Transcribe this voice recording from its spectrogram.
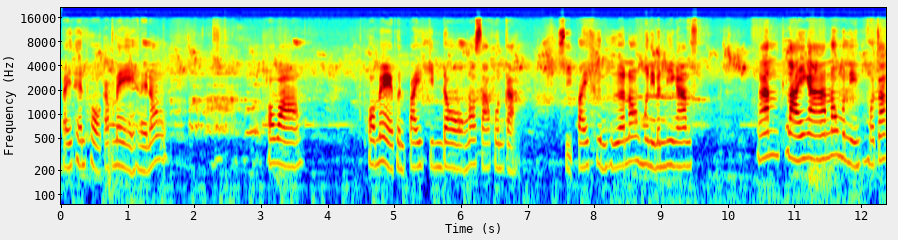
ไปแทนพ่อกับแม่อะไรเนาะเพราะว่าพ่อแม่เพิ่นไปกินดองเนาะสาวคนกะสิไปขึ้นเฮือนเนาะมื้อนี้มันมีงาน งานหลายงานเนาะมื้อนี้บ่จัก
